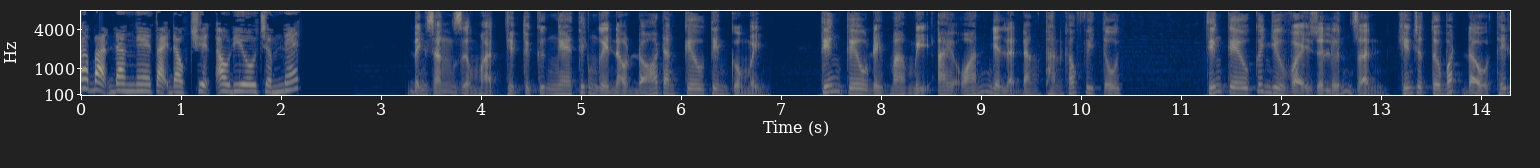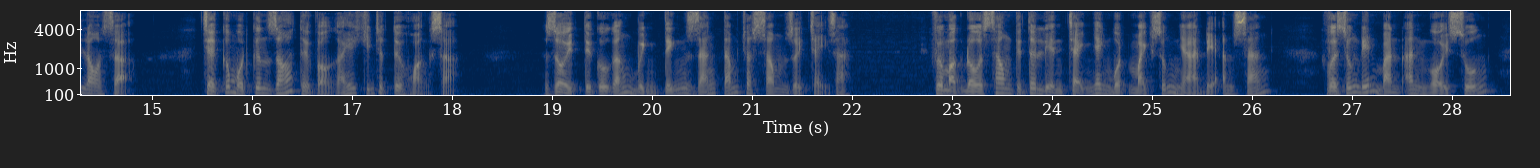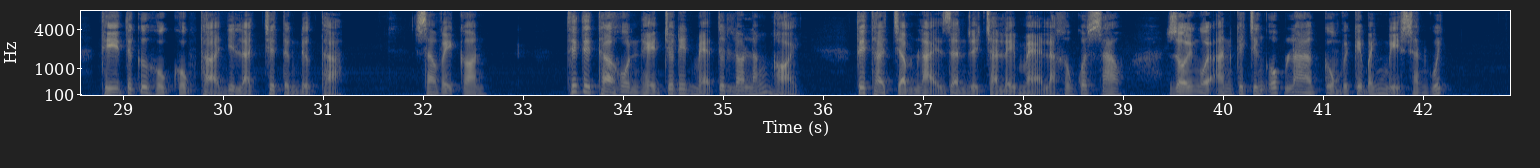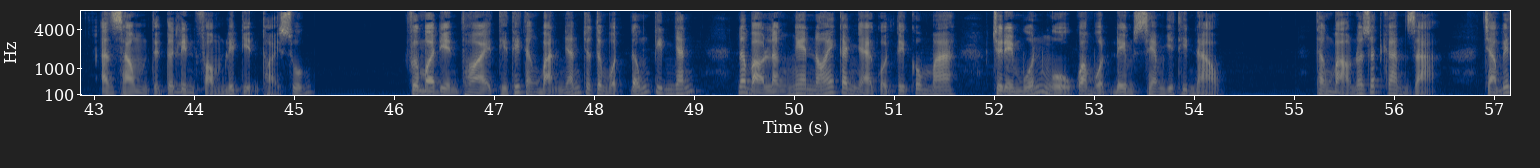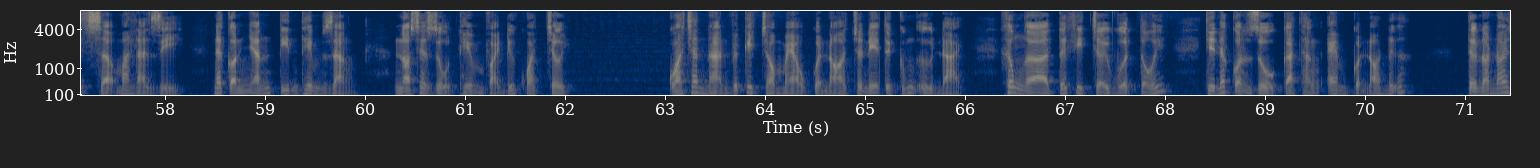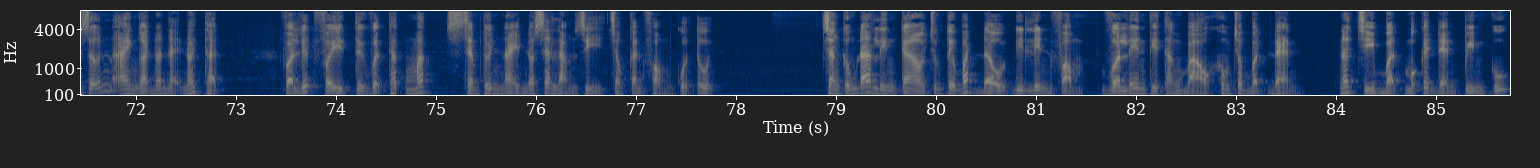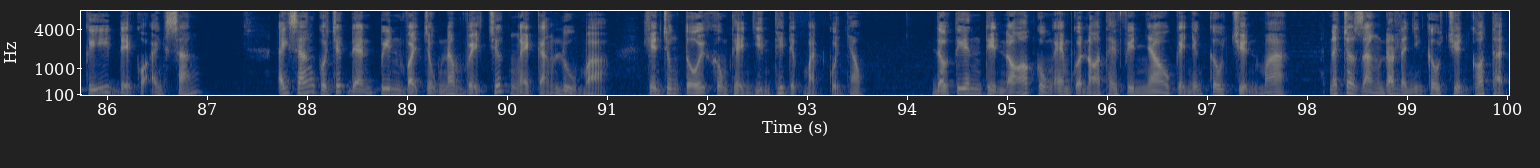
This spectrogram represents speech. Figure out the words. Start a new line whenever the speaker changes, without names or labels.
Các bạn đang nghe tại đọc chuyện audio.net
Đánh răng rửa mặt thì tôi cứ nghe thấy người nào đó đang kêu tên của mình. Tiếng kêu đầy ma mị ai oán như là đang than khóc với tôi. Tiếng kêu cứ như vậy rồi lớn dần, khiến cho tôi bắt đầu thấy lo sợ. Chợt có một cơn gió thổi vào gáy khiến cho tôi hoảng sợ. Rồi tôi cố gắng bình tĩnh dáng tắm cho xong rồi chạy ra. Vừa mặc đồ xong thì tôi liền chạy nhanh một mạch xuống nhà để ăn sáng. Vừa xuống đến bàn ăn ngồi xuống thì tôi cứ hụt hụt thở như là chưa từng được thở. Sao vậy con? Thế tôi thở hồn hển cho nên mẹ tôi lo lắng hỏi. Tôi thở chậm lại dần rồi trả lời mẹ là không có sao. Rồi ngồi ăn cái trứng ốp la cùng với cái bánh mì sandwich. Ăn xong thì tôi lên phòng lấy điện thoại xuống. Vừa mở điện thoại thì thấy thằng bạn nhắn cho tôi một đống tin nhắn. Nó bảo là nghe nói căn nhà của tôi có ma, cho nên muốn ngủ qua một đêm xem như thế nào. Thằng Bảo nó rất gan dạ. Chẳng biết sợ ma là gì. Nó còn nhắn tin thêm rằng nó sẽ rủ thêm vài đứa qua chơi. Quá chán nản với cái trò mèo của nó cho nên tôi cũng ử đại. Không ngờ tới khi trời vừa tối thì nó còn rủ cả thằng em của nó nữa. Từ nó nói giỡn, ai ngờ nó lại nói thật. Và lướt phây tôi vừa thắc mắc xem tối nay nó sẽ làm gì trong căn phòng của tôi. Trăng cũng đã lên cao chúng tôi bắt đầu đi lên phòng. Vừa lên thì thằng Bảo không cho bật đèn. Nó chỉ bật một cái đèn pin cũ kỹ để có ánh sáng. Ánh sáng của chiếc đèn pin vài chục năm về trước ngày càng lu mờ, khiến chúng tôi không thể nhìn thấy được mặt của nhau. Đầu tiên thì nó cùng em của nó thay phiên nhau kể những câu chuyện ma. Nó cho rằng đó là những câu chuyện có thật.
